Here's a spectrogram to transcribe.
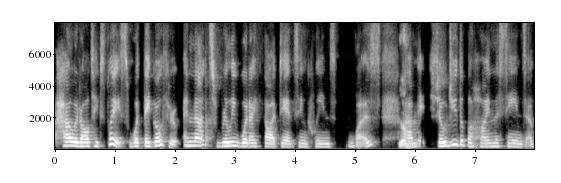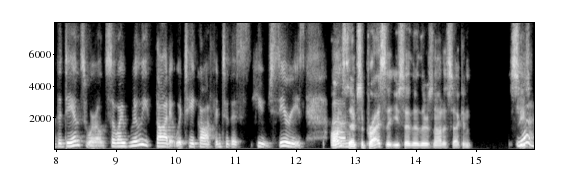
How it all takes place what they go through. And that's really what i thought dancing queens was. Yeah. um, it showed you the behind the scenes of the dance world. So i really thought it would take off into this huge series. Honestly um, i'm surprised that you said that there's not a second season. yeah.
